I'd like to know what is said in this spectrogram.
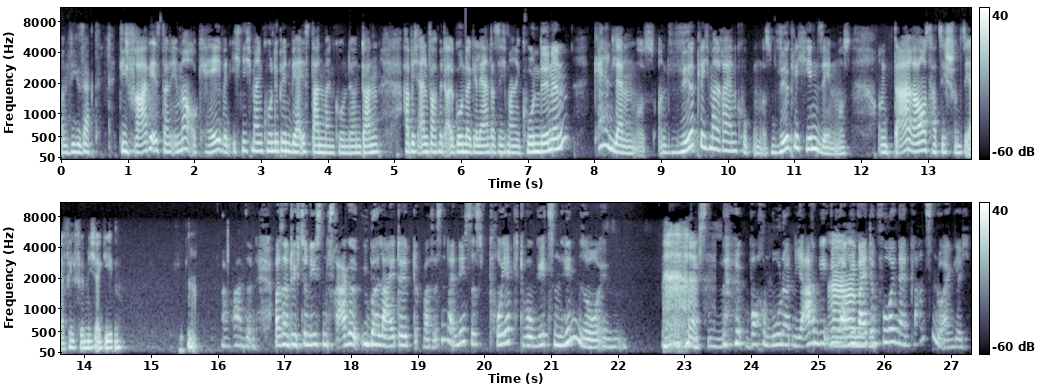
Und wie gesagt, die Frage ist dann immer, okay, wenn ich nicht mein Kunde bin, wer ist dann mein Kunde? Und dann habe ich einfach mit Algunda gelernt, dass ich meine Kundinnen kennenlernen muss und wirklich mal reingucken muss, wirklich hinsehen muss. Und daraus hat sich schon sehr viel für mich ergeben. Ja. Wahnsinn. Was natürlich zur nächsten Frage überleitet, was ist denn dein nächstes Projekt? Wo geht's denn hin so im in den nächsten Wochen, Monaten, Jahren? Wie, wie, um, wie weit im Vorhinein planst du eigentlich?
